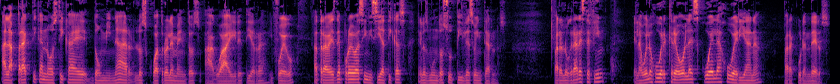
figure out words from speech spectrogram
a la práctica gnóstica de dominar los cuatro elementos agua, aire, tierra y fuego a través de pruebas iniciáticas en los mundos sutiles o internos. Para lograr este fin, el abuelo Huber creó la Escuela Huberiana para curanderos,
